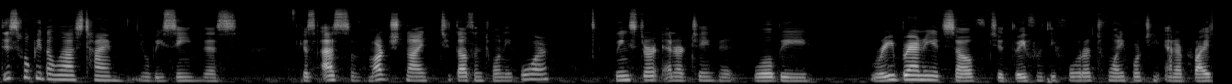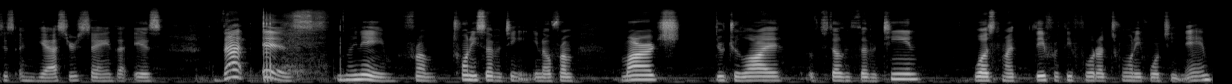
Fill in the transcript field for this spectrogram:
this will be the last time you'll be seeing this because as of March 9th, 2024, Green Star Entertainment will be rebranding itself to 354 2014 Enterprises. And yes, you're saying that is that is my name from 2017. You know, from March through July of 2017 was my 354 2014 name.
